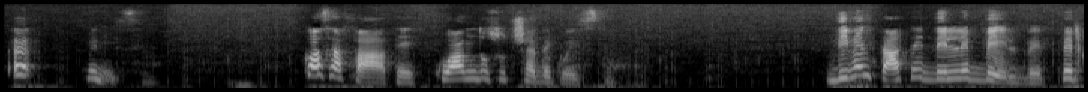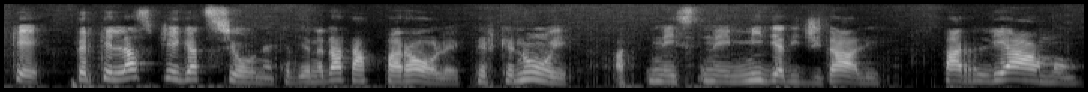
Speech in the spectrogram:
Eh, benissimo. Cosa fate quando succede questo? Diventate delle belve. Perché? Perché la spiegazione che viene data a parole, perché noi nei, nei media digitali parliamo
